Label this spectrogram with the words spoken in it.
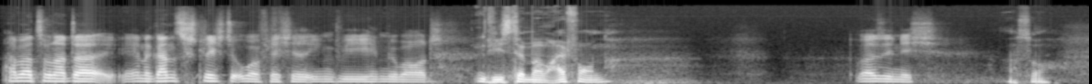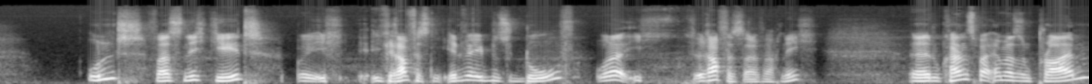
Amazon hat da eine ganz schlechte Oberfläche irgendwie hingebaut. Wie ist denn beim iPhone? Weiß ich nicht. Ach so. Und was nicht geht, ich, ich raff es nicht. Entweder ich bin zu doof oder ich raff es einfach nicht. Äh, du kannst bei Amazon Prime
